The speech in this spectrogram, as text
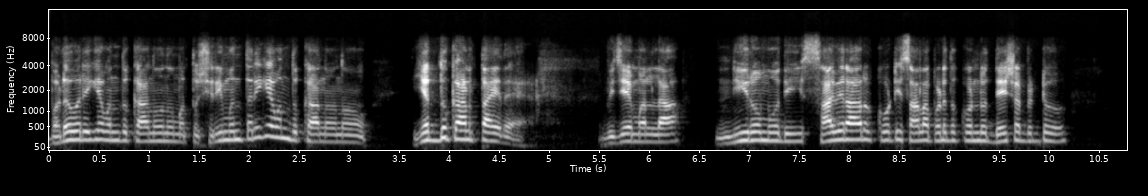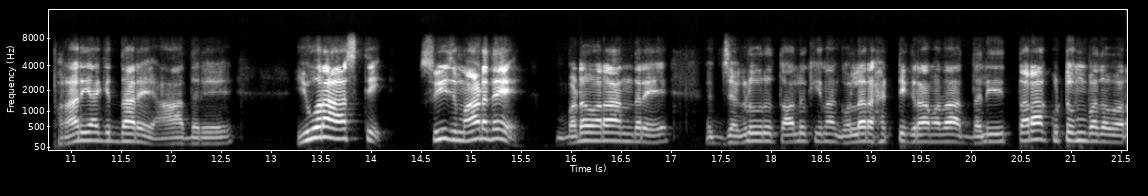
ಬಡವರಿಗೆ ಒಂದು ಕಾನೂನು ಮತ್ತು ಶ್ರೀಮಂತರಿಗೆ ಒಂದು ಕಾನೂನು ಎದ್ದು ಕಾಣ್ತಾ ಇದೆ. ವಿಜಯ್ ಮಲ್ಲ ನೀರವ್ ಮೋದಿ ಸಾವಿರಾರು ಕೋಟಿ ಸಾಲ ಪಡೆದುಕೊಂಡು ದೇಶ ಬಿಟ್ಟು ಪರಾರಿಯಾಗಿದ್ದಾರೆ. ಆದರೆ ಇವರ ಆಸ್ತಿ ಸ್ವೀಜ್ ಮಾಡದೆ ಬಡವರ ಅಂದರೆ ಜಗಳೂರು ತಾಲೂಕಿನ ಗೊಲ್ಲರಹಟ್ಟಿ ಗ್ರಾಮದ ದಲಿತರ ಕುಟುಂಬದವರ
